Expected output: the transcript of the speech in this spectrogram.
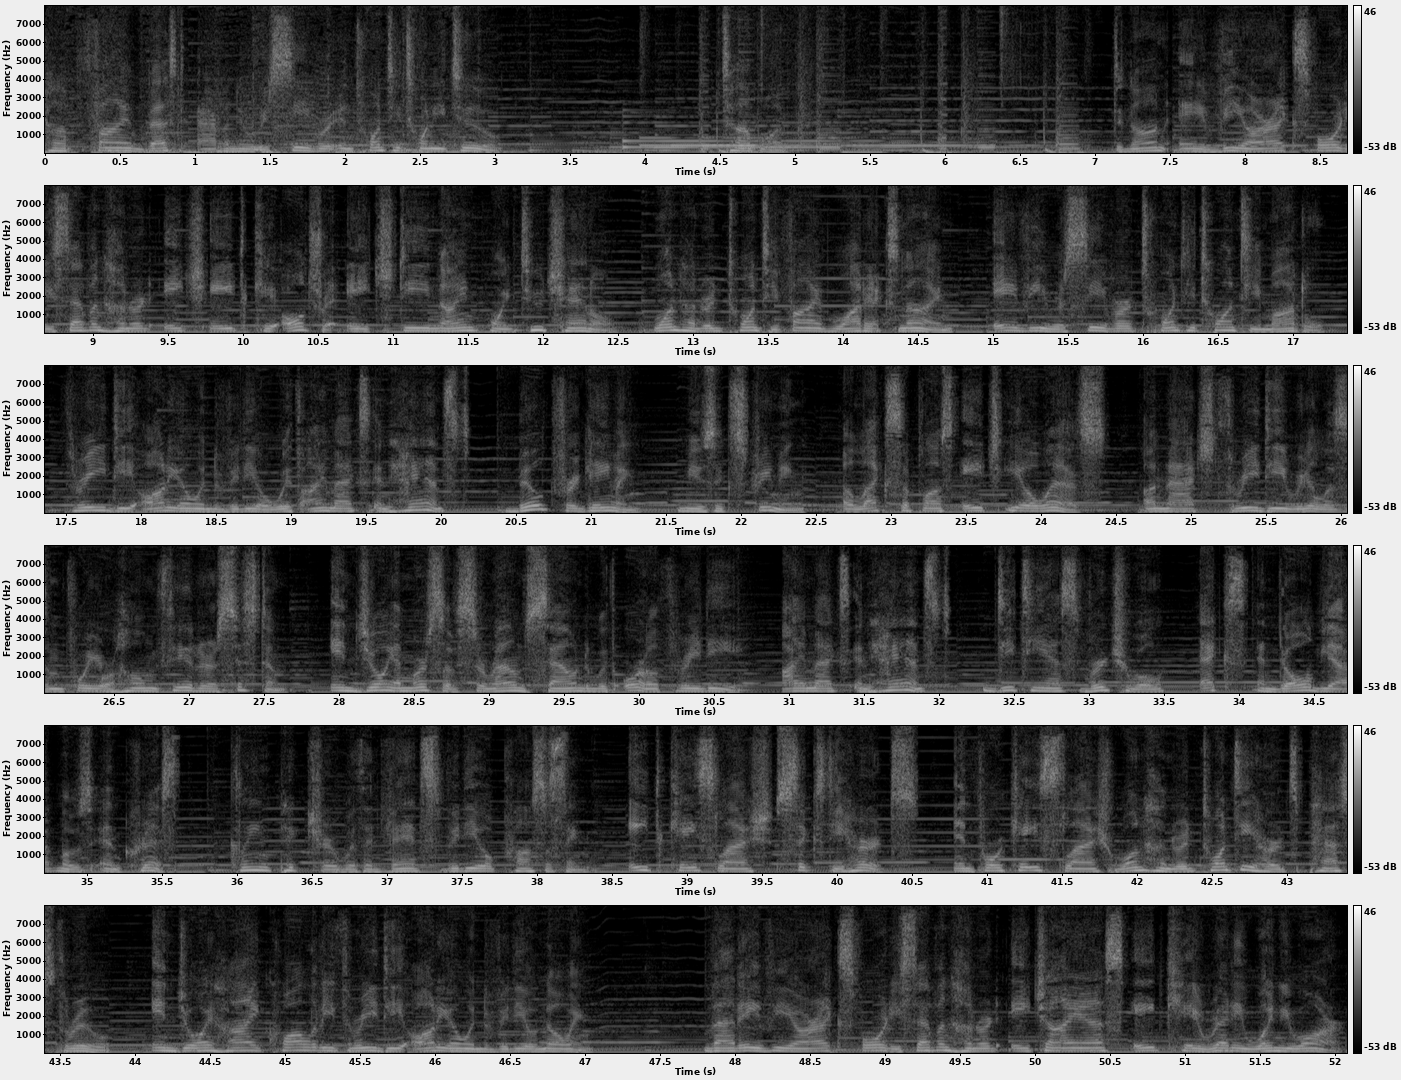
Top 5 Best AV Receiver in 2022 Top 1 Denon AVRX 4700H 8K Ultra HD 9.2 channel, 125 watt X9, AV receiver 2020 model, 3D audio and video with IMAX enhanced, built for gaming, music streaming, Alexa Plus HEOS, unmatched 3D realism for your home theater system. Enjoy immersive surround sound with Auro 3D, IMAX enhanced, DTS Virtual, X and Dolby Atmos and crisp clean picture with advanced video processing, 8K/60Hz, and 4K/120Hz pass-through, enjoy high-quality 3D audio and video knowing that AVRX 4700 HIS 8K ready when you are.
